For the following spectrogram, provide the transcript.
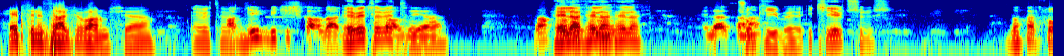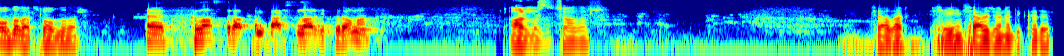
Hepsinin selfie varmış ya. Evet evet. Abi bir, bir kişi kaldı abi. bir Evet, kişi evet. Kaldı ya. Lan Helal helal helal. Helal sana. Çok iyi be. 2'ye 3'sünüz. Zafer soldalar soldalar. Evet cluster attım kaçtılar bir tur ama. Armors'lı Çağlar. Çağlar şeyin şarjörüne dikkat et.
